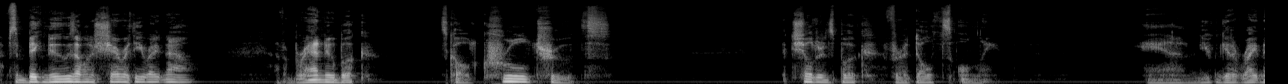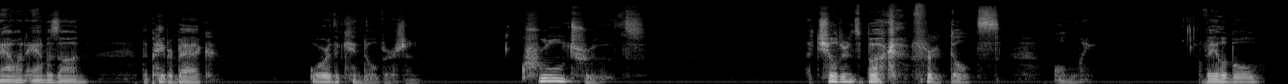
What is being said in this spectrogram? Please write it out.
have some big news I want to share with you right now. I have a brand new book. It's called Cruel Truths, a children's book for adults only. And you can get it right now on Amazon, the paperback or the Kindle version. Cruel Truths, a children's book for adults only. Available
